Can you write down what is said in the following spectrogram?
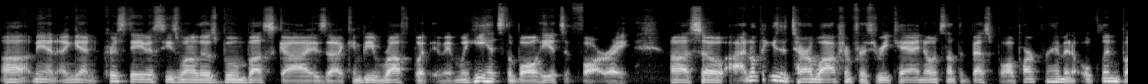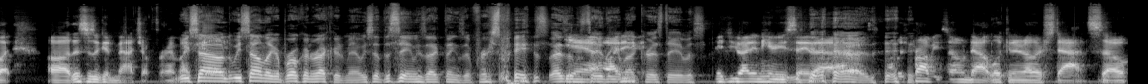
Uh, man, again, Chris Davis, he's one of those boom bust guys. Uh, can be rough, but I mean, when he hits the ball, he hits it far, right? Uh, so I don't think he's a terrible option for 3K. I know it's not the best ballpark for him in Oakland, but uh, this is a good matchup for him. We sound like. we sound like a broken record, man. We said the same exact things at first base. I said yeah, the same thing about Chris Davis. Did you? I didn't hear you say that. Yeah. I was probably zoned out looking at other stats. So.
